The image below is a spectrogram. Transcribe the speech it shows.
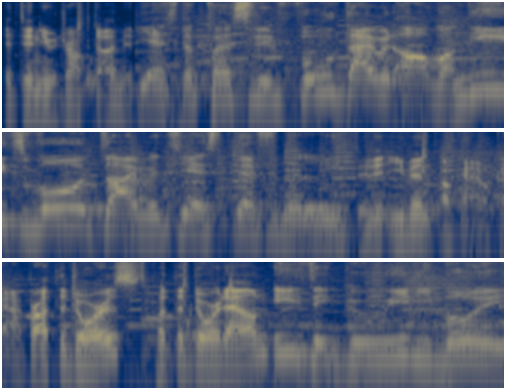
It didn't even drop diamond. yes, the person in full diamond armor needs more diamonds. Yes, definitely. Did it even? Okay, okay. I brought the doors. Put the door down. He's a greedy boy.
